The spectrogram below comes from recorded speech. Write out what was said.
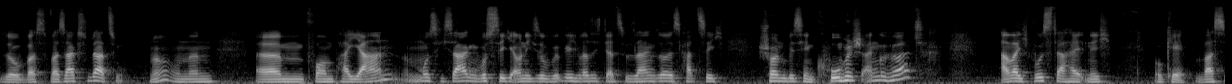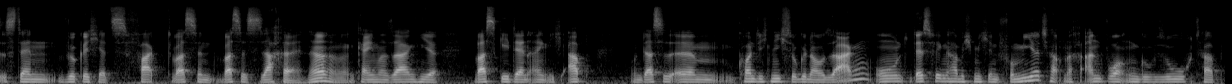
So, was, was sagst du dazu? Ne? Und dann ähm, vor ein paar Jahren, muss ich sagen, wusste ich auch nicht so wirklich, was ich dazu sagen soll. Es hat sich schon ein bisschen komisch angehört, aber ich wusste halt nicht, okay, was ist denn wirklich jetzt Fakt, was, sind, was ist Sache? Ne? Kann ich mal sagen hier, was geht denn eigentlich ab? Und das ähm, konnte ich nicht so genau sagen und deswegen habe ich mich informiert, habe nach Antworten gesucht, habe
